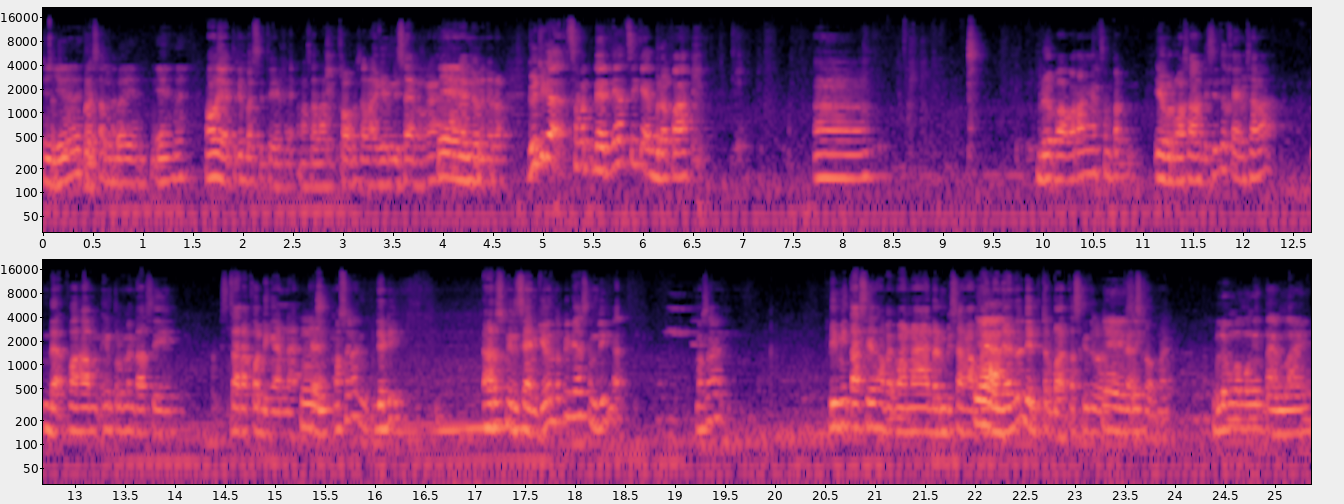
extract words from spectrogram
Sejujurnya tidak Bahasa apa? terbayang. Iya. hah? Oh ya, tadi bahas itu ya kayak masalah kalau masalah game design kan Iya. yeah. nyuruh nyuruh. Gue juga sempat lihat sih kayak berapa hmm, berapa orang yang sempat ya bermasalah di situ kayak misalnya nggak paham implementasi secara codingannya. Hmm. Kayak maksudnya jadi harus ngedesain game tapi dia sendiri nggak maksudnya limitasi sampai mana dan bisa ngapain Iya. aja itu jadi terbatas gitu loh Iya, iya kayak scope-nya. Belum ngomongin timeline.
